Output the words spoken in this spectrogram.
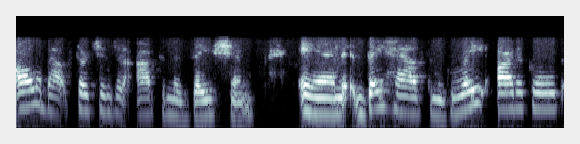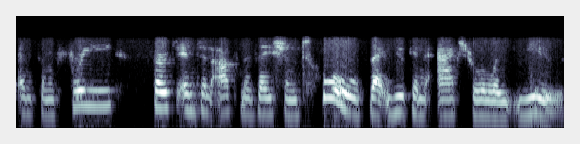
all about search engine optimization, and they have some great articles and some free search engine optimization tools that you can actually use.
